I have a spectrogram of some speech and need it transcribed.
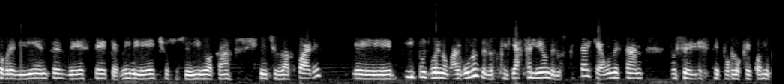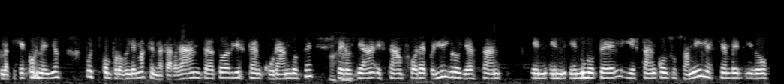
sobrevivientes de este terrible hecho sucedido acá en Ciudad Juárez. Eh, y pues bueno, algunos de los que ya salieron del hospital, que aún están, pues este, por lo que cuando platiqué con ellos, pues con problemas en la garganta, todavía están curándose, Ajá. pero ya están fuera de peligro, ya están en, en, en un hotel y están con sus familias que han venido,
